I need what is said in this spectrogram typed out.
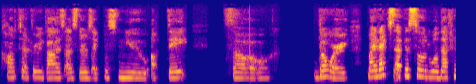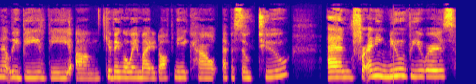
content for you guys as there's like this new update. So don't worry. My next episode will definitely be the um giving away my adopt me account episode 2. And for any new viewers,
